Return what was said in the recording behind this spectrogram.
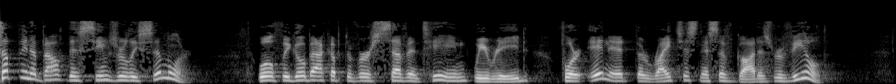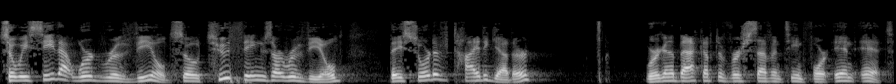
something about this seems really similar. Well, if we go back up to verse 17, we read, For in it the righteousness of God is revealed. So we see that word revealed. So two things are revealed. They sort of tie together. We're going to back up to verse 17. For in it,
